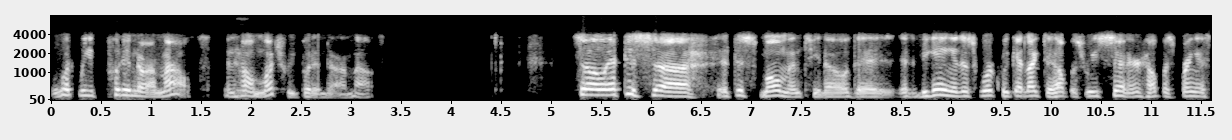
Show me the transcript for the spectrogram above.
what we put into our mouth and how much we put into our mouth. So at this uh, at this moment, you know, the, at the beginning of this work week, I'd like to help us recenter, help us bring us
